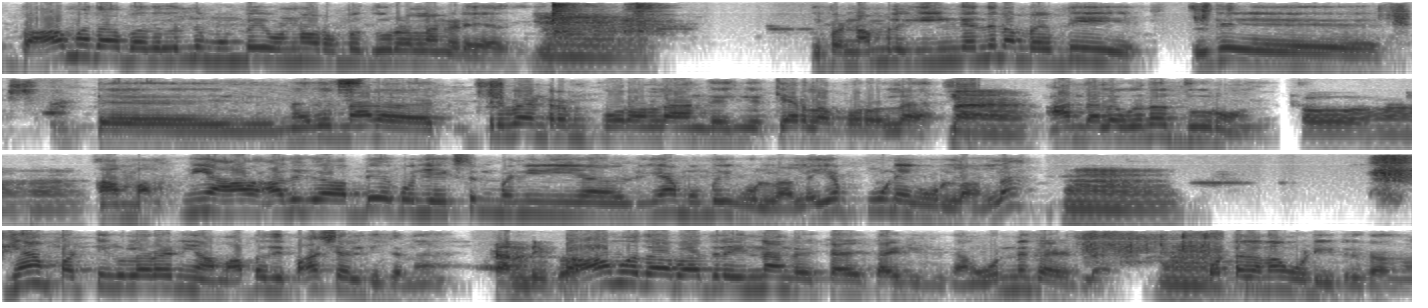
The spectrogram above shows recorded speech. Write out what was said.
இப்ப அகமதாபாத்ல இருந்து மும்பை ஒன்னும் ரொம்ப தூரம் எல்லாம் கிடையாது இப்ப நம்மளுக்கு இங்க இருந்து நம்ம எப்படி இது என்னது மேல திருவேண்டரம் போறோம்ல அங்க இங்க கேரளா போறோம்ல அந்த அளவுக்கு தான் தூரம். ஆமா. நீ அதுக்கு அப்படியே கொஞ்சம் எக்ஸ்டெண்ட் பண்ணி நீ ஏன் மும்பைக்கு விடலாம்ல? ஏன் பூனேக்கு விடலாம்ல? ஏன் பர்டிகுலரா நீ ஆமா அப்ப அது பார்ஷாலிட்டி தானே? கண்டிப்பா. அகமதாபாத்ல இன்னும் அங்க கா- காட்டிட்டு இருக்காங்க. ஒண்ணு காயட்ல ம். கொட்டகை தான் ஓட்டிட்டு இருக்காங்க.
